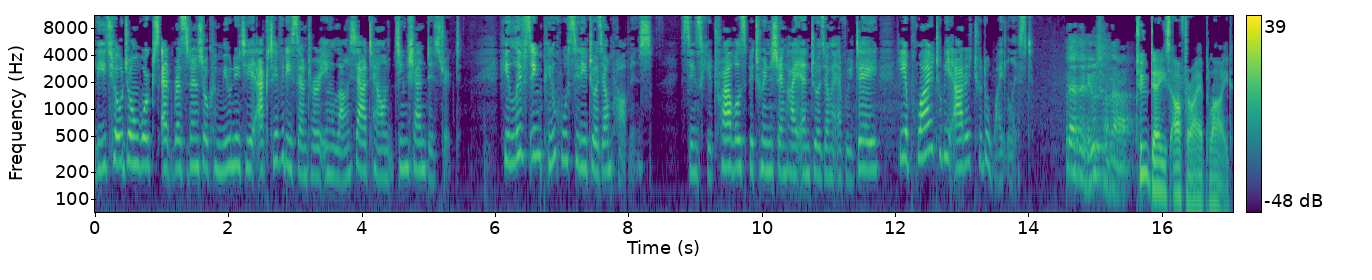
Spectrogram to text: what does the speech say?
Li Qiuzhong works at Residential Community Activity Center in Langxia Town, Jinshan District. He lives in Pinghu City, Zhejiang Province. Since he travels between Shanghai and Zhejiang every day, he applied to be added to the whitelist. Two days after I applied,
